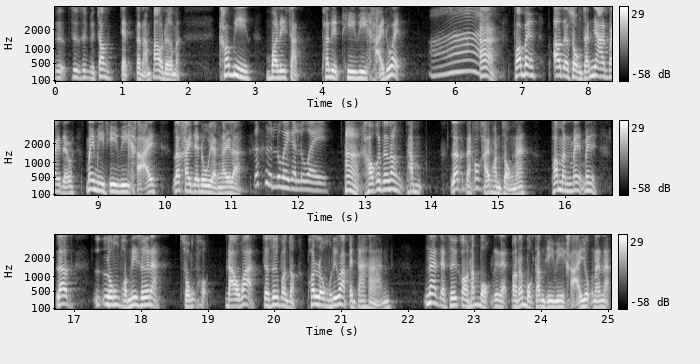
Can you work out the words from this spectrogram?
คือซึ่งซึ่งคือช่องเจ็ดสนามเป้าเดิมอะเขามีบริษัทผลิตทีวีขายด้วยอ่าอ่าเพราะไม่เอาแต่ส่งสัญญาณไปแต่ไม่มีทีวีขาย แล้วใครจะดูยังไงล่ะ ก็คือรวยกับรวย อ่าเขาก็จะต้องทำแล้วแต่เขาขายผ่อนส่งนะ เพราะมันไม่ไม่แล้วลุงผมที่ซื้อน่ะ สงเดาว่าจะซื้อผ่อนส่งเพราะลุงผมที่ว่าเป็นทหาร น่าจะซื้อกองทัพบกนี่แหละกองทัพบกทำทีวีขายยุคนั้นแหละ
